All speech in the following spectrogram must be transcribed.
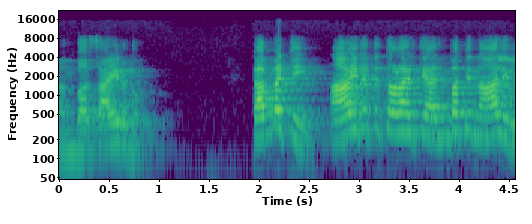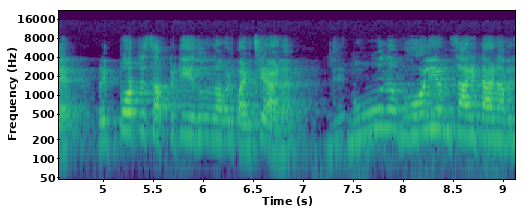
മെമ്പേഴ്സ് ആയിരുന്നു. കമ്മിറ്റി ആയിരത്തി തൊള്ളായിരത്തി അൻപത്തി നാലിൽ റിപ്പോർട്ട് സബ്മിറ്റ് ചെയ്തു എന്ന് നമ്മൾ പഠിച്ചതാണ്. മൂന്ന് വോളിയംസ് ആയിട്ടാണ് അവർ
